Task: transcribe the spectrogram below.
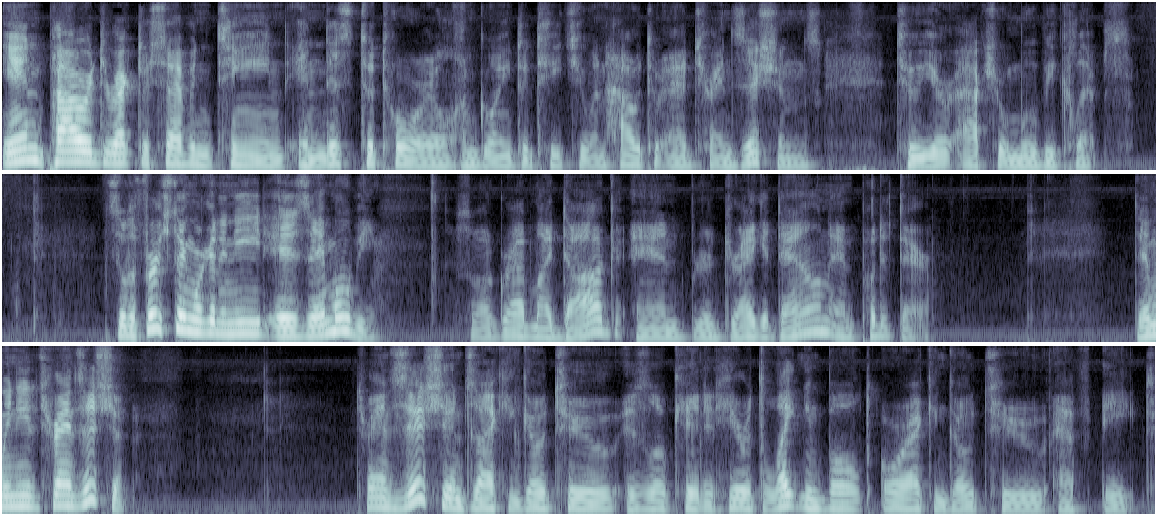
In PowerDirector 17, in this tutorial, I'm going to teach you on how to add transitions to your actual movie clips. So the first thing we're going to need is a movie. So I'll grab my dog and drag it down and put it there. Then we need a transition. Transitions I can go to is located here at the lightning bolt or I can go to F8.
